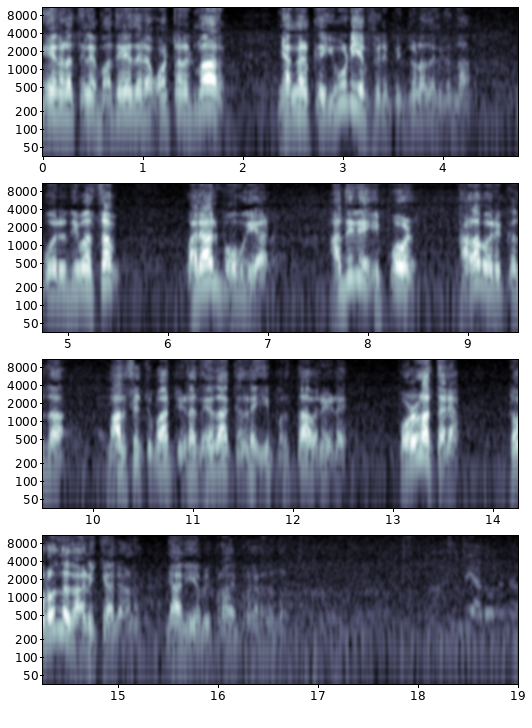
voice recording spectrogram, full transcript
കേരളത്തിലെ മതേതര വോട്ടർമാർ ഞങ്ങൾക്ക് യു ഡി എഫിന് പിന്തുണ നൽകുന്ന ഒരു ദിവസം വരാൻ പോവുകയാണ്. അതിന് ഇപ്പോൾ കളമൊരുക്കുന്ന മാർക്സിസ്റ്റ് പാർട്ടിയുടെ നേതാക്കളുടെ ഈ പ്രസ്താവനയുടെ പൊള്ളത്തരം തുറന്നു കാണിക്കാനാണ് ഞാൻ ഈ അഭിപ്രായ പ്രകടനം നടത്തുന്നത്. നിരന്തരം വെള്ളാപ്പള്ളി തന്നെ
